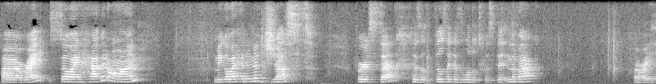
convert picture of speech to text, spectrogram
All right, so I have it on. Let me go ahead and adjust for a sec because it feels like it's a little twisted in the back. All right,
